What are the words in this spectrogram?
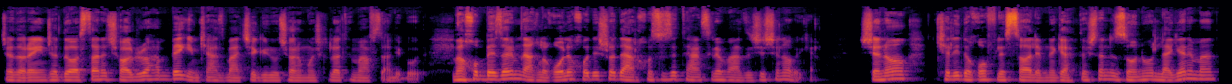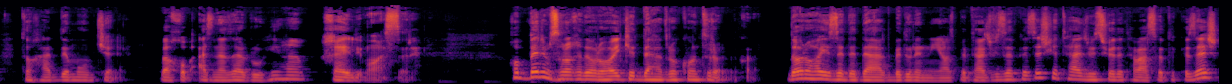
چه داره اینجا داستان چالو رو هم بگیم که از بچگی دچار مشکلات مفصلی بود. و خب بذاریم نقل قول خودش رو در خصوص تاثیر ورزشی شنا بگم. شنا کلید قفل سالم نگه داشتن زانو و لگن من تا حد ممکنه. و خب از نظر روحی هم خیلی موثره. خب بریم سراغ داروهایی که درد رو کنترل می‌کنه داروهای ضد درد بدون نیاز به تجویز پزشک که تجویز شده توسط پزشک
